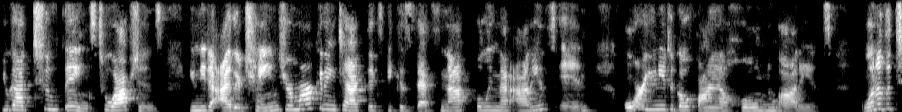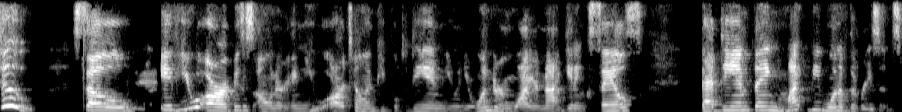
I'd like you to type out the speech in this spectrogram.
you got two things, two options. You need to either change your marketing tactics because that's not pulling that audience in, or you need to go find a whole new audience. One of the two. So if you are a business owner and you are telling people to DM you and you're wondering why you're not getting sales, that DM thing might be one of the reasons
